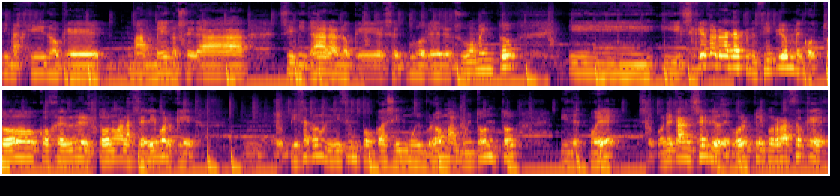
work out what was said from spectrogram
imagino que más o menos será similar a lo que se pudo leer en su momento y, sí que es verdad que al principio me costó cogerle el tono a la serie porque mm, empieza con un inicio un poco así muy broma, muy tonto, y después se pone tan serio de golpe y porrazo que,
